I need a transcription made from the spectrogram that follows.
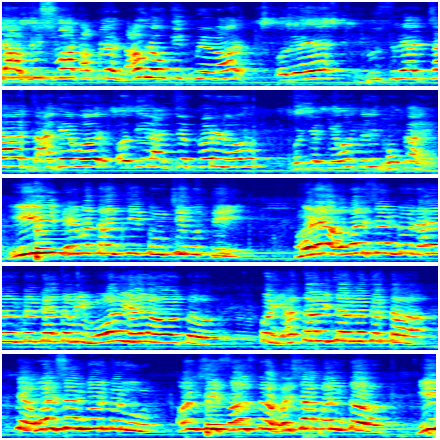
या विश्वात आपले नावलौकिक मिळणार. अरे दुसऱ्याच्या जागेवर अधिराज्य करणं म्हणजे केव्हा तरी धोका आहे. ही देवतांची तुमची बुद्धी. म्हणे अवर्षण दूर झाल्यानंतर त्याचं मी मोल घ्यायला हवं होतं. पण याचा विचार न करता ते अवर्षण दूर करून ऐंशी सहस्त्र वर्षापर्यंत ही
